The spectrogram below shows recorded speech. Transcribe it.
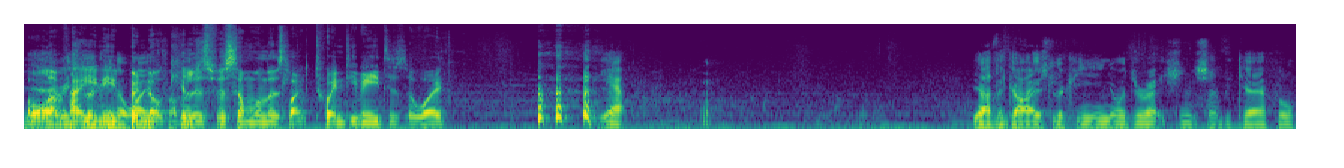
I love he's how you looking need away from us. binoculars for someone that's like 20 meters away. Yeah. The other guy is looking in your direction, so be careful.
